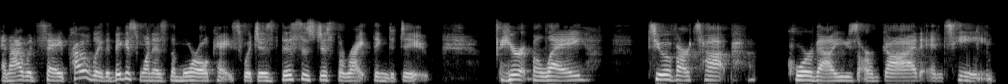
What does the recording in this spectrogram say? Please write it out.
and I would say probably the biggest one is the moral case, which is this is just the right thing to do. Here at Belay, two of our top core values are God and team.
